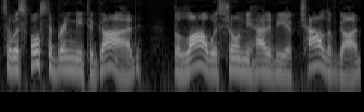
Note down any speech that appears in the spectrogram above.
So it was supposed to bring me to God. The law was showing me how to be a child of God,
